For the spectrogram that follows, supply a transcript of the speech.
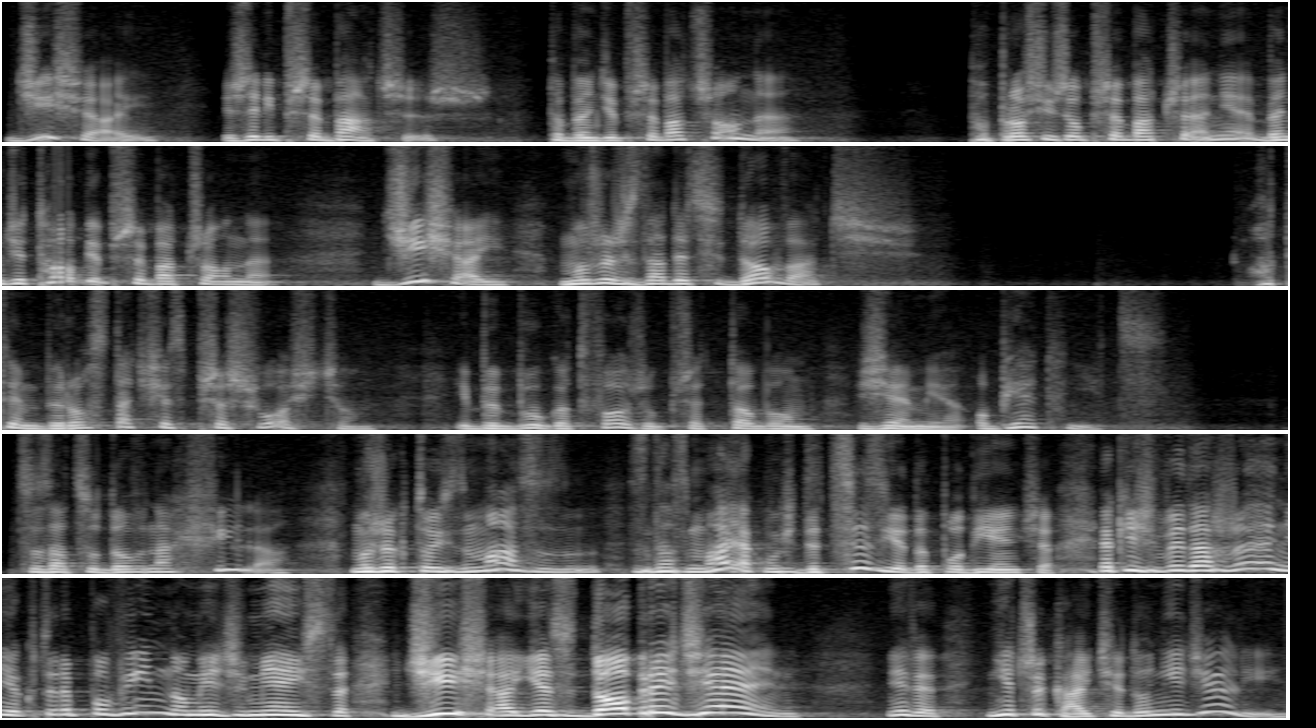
dzisiaj, jeżeli przebaczysz, to będzie przebaczone. Poprosisz o przebaczenie, będzie Tobie przebaczone. Dzisiaj możesz zadecydować o tym, by rozstać się z przeszłością i by Bóg otworzył przed Tobą ziemię obietnic. Co za cudowna chwila. Może ktoś z, ma, z nas ma jakąś decyzję do podjęcia, jakieś wydarzenie, które powinno mieć miejsce. Dzisiaj jest dobry dzień. Nie wiem, nie czekajcie do niedzieli,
